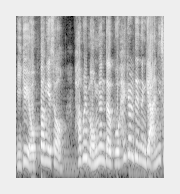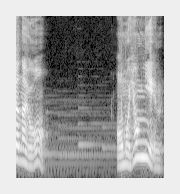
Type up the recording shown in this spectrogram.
이게 옆방에서 밥을 먹는다고 해결되는 게 아니잖아요. 어머, 형님.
